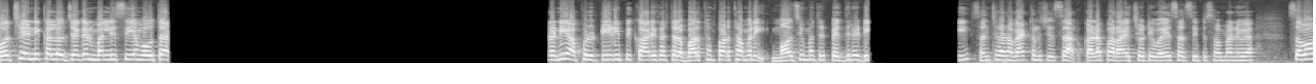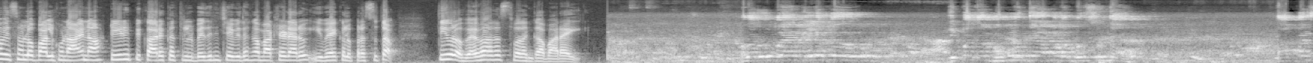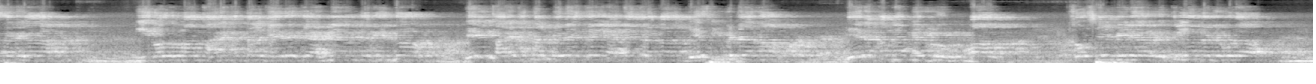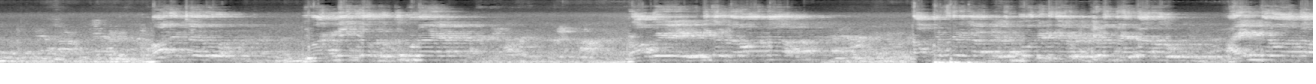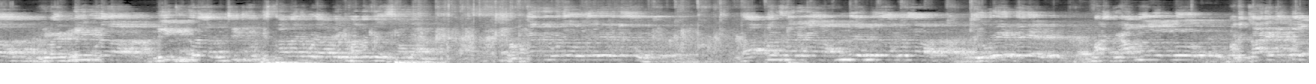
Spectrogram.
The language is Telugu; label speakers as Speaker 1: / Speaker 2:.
Speaker 1: వచ్చే ఎన్నికల్లో జగన్ మళ్ళీ సీఎం అవుతారని అప్పుడు టీడీపీ కార్యకర్తల భరతం పడతామని మాజీ మంత్రి పెద్దిరెడ్డి సంచలన వ్యాఖ్యలు చేశారు. కడప రాయచోటి వైఎస్ఆర్సీపీ సమన్వయ సమావేశంలో పాల్గొన్న ఆయన టీడీపీ కార్యకర్తలను బెదిరించే విధంగా మాట్లాడారు. ఈ వ్యాఖ్యలు ప్రస్తుతం తీవ్ర వివాదాస్పదంగా మారాయి.
Speaker 2: తప్పనిసరిగా ఈ రోజు మా అన్యాయం జరిగిందో ఏ కార్యకర్తల మీద అయితే అనేక రకాల కేసులు పెట్టారో ఏ రకంగా మీరు మా సోషల్ మీడియా వ్యక్తులందరినీ కూడా భావించారు ఇవన్నీ కూడా గుర్తుకున్నాయి? రాబోయే ఎన్నికల తర్వాత తప్పనిసరిగా జగన్మోహన్ రెడ్డి గారు ముఖ్యమంత్రి అవుతారు. అయిన తర్వాత ఇవన్నీ కూడా మీకు కూడా రుచి చూపిస్తామని కూడా ఒక్కరిని కూడా వదిలేదు తప్పనిసరిగా అందరి మీద కూడా ఎవరైతే మన గ్రామాలలో మన కార్యకర్తలు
